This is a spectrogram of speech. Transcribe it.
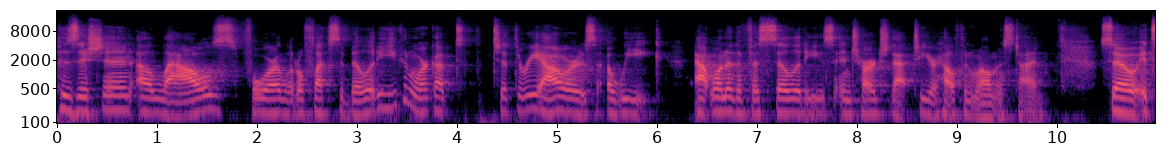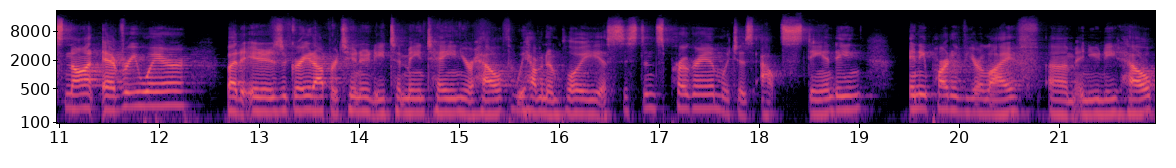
position allows for a little flexibility, you can work up to three hours a week at one of the facilities and charge that to your health and wellness time. So it's not everywhere, but it is a great opportunity to maintain your health. We have an employee assistance program, which is outstanding. Any part of your life um, and you need help,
